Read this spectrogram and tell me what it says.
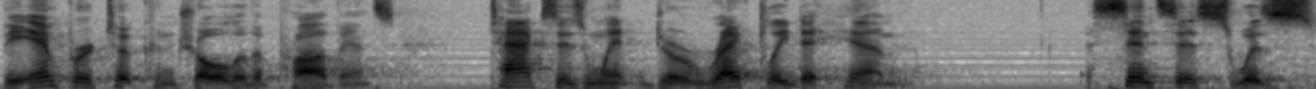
The emperor took control of the province. Taxes went directly to him. A census was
